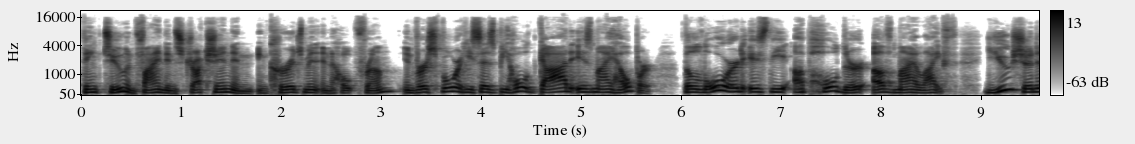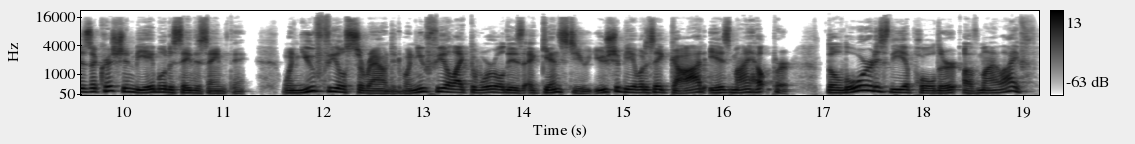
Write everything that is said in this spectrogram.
think to and find instruction and encouragement and hope from. In verse 4, he says, Behold, God is my helper. The Lord is the upholder of my life. You should, as a Christian, be able to say the same thing. When you feel surrounded, when you feel like the world is against you, you should be able to say, God is my helper. The Lord is the upholder of my life.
